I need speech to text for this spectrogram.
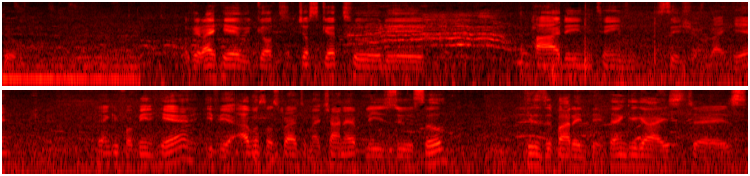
So, okay, right here we got just get to the Paddington station right here. Thank you for being here. If you haven't subscribed to my channel, please do so. This is the Paddington. Thank you guys. Cheers.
